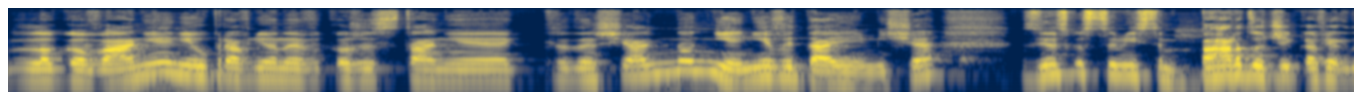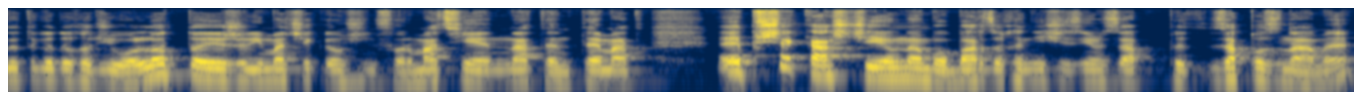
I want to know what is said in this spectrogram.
logowanie, nieuprawnione wykorzystanie kredensiali? No nie, nie wydaje mi się. W związku z tym jestem bardzo ciekaw, jak do tego dochodziło Lotto. Jeżeli macie jakąś informację na ten temat, e, przekażcie ją nam, bo bardzo chętnie się z nią zapoznamy.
